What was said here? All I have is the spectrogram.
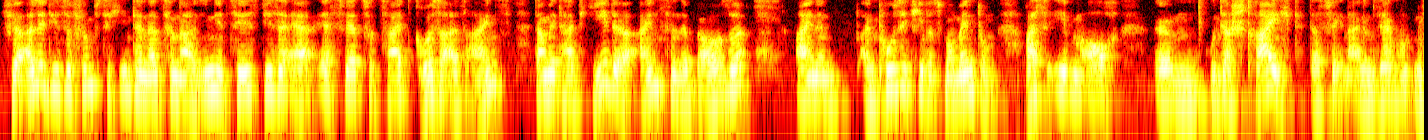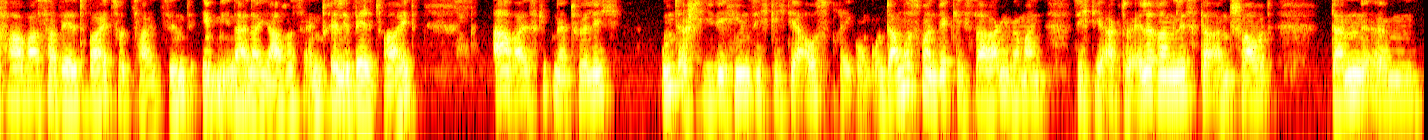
für alle diese 50 internationalen Indizes dieser RS-Wert zurzeit größer als eins. Damit hat jede einzelne Börse einen, ein positives Momentum, was eben auch ähm, unterstreicht, dass wir in einem sehr guten Fahrwasser weltweit zurzeit sind, eben in einer Jahresendrallye weltweit. Aber es gibt natürlich Unterschiede hinsichtlich der Ausprägung. Und da muss man wirklich sagen, wenn man sich die aktuelle Rangliste anschaut, dann ähm,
